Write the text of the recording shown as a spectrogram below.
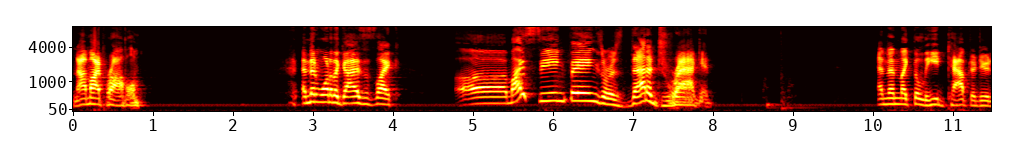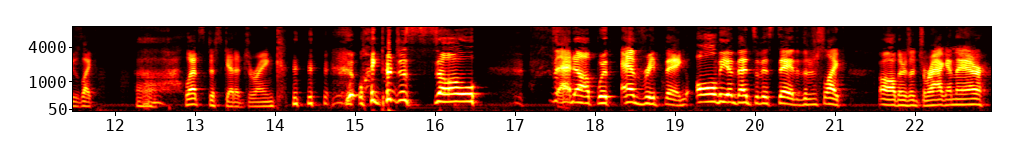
not my problem. And then one of the guys is like, uh, am I seeing things or is that a dragon? And then like the lead captor dude is like, let's just get a drink. like they're just so fed up with everything, all the events of this day that they're just like, oh, there's a dragon there.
